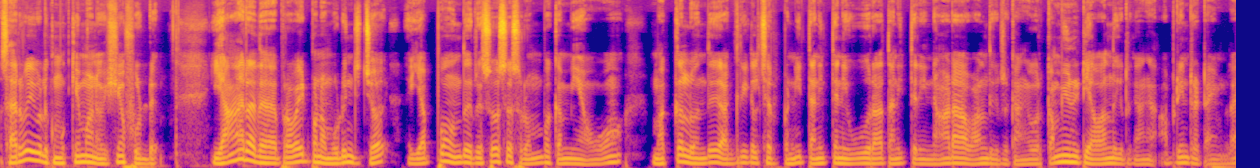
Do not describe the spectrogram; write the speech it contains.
சர்வைவலுக்கு முக்கியமான விஷயம் ஃபுட்டு யார் அதை ப்ரொவைட் பண்ண முடிஞ்சிச்சோ எப்போ வந்து ரிசோர்ஸஸ் ரொம்ப கம்மியாகவும் மக்கள் வந்து அக்ரிகல்ச்சர் பண்ணி தனித்தனி ஊராக தனித்தனி நாடாக வாழ்ந்துக்கிட்டு இருக்காங்க ஒரு கம்யூனிட்டியாக வாழ்ந்துக்கிட்டு இருக்காங்க அப்படின்ற டைமில்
